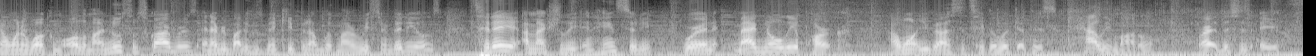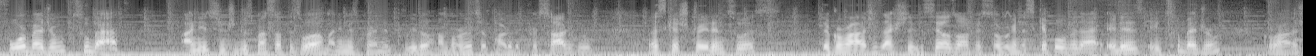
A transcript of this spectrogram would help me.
I want to welcome all of my new subscribers and everybody who's been keeping up with my recent videos. Today, I'm actually in Haines City. We're in Magnolia Park. I want you guys to take a look at this Cali model, right? This is a four bedroom, two bath. I need to introduce myself as well. My name is Brandon Polito. I'm a realtor part of the Prasad Group. Let's get straight into it. The garage is actually the sales office, so we're gonna skip over that. It is a two bedroom garage,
